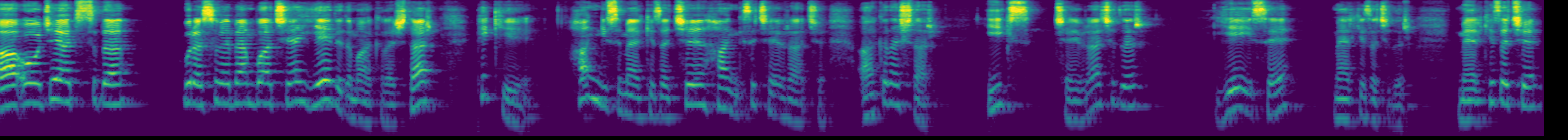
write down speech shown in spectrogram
AOC açısı da burası ve ben bu açıya y dedim arkadaşlar. Peki hangisi merkez açı, hangisi çevre açı? Arkadaşlar x çevre açıdır. Y ise merkez açıdır. Merkez açı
